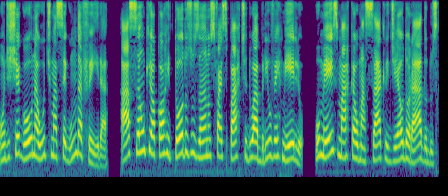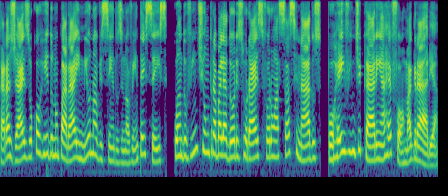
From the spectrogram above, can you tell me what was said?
onde chegou na última segunda-feira. A ação, que ocorre todos os anos, faz parte do Abril Vermelho. O mês marca o massacre de Eldorado dos Carajás, ocorrido no Pará em 1996, quando 21 trabalhadores rurais foram assassinados por reivindicarem a reforma agrária.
